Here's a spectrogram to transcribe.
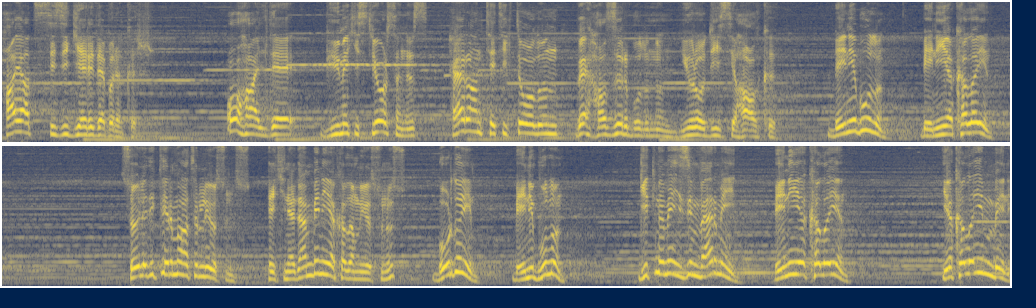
hayat sizi geride bırakır. O halde büyümek istiyorsanız her an tetikte olun ve hazır bulunun Eurodisi halkı. Beni bulun, beni yakalayın. Söylediklerimi hatırlıyorsunuz. Peki neden beni yakalamıyorsunuz? Buradayım. Beni bulun. Gitmeme izin vermeyin. Beni yakalayın. Yakalayın beni.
